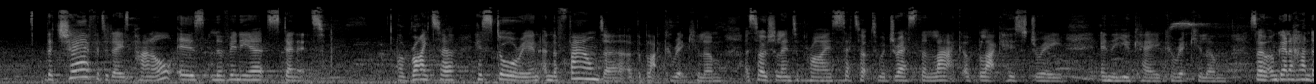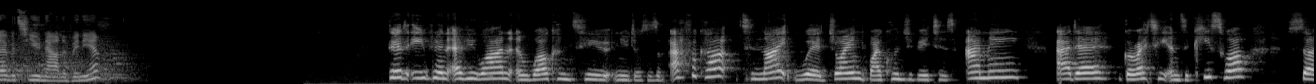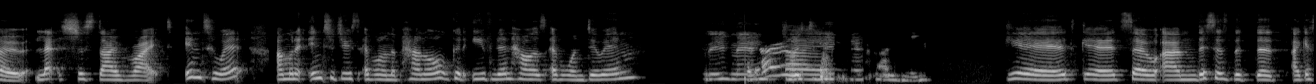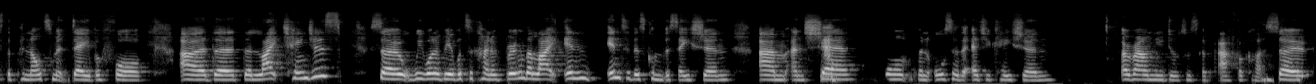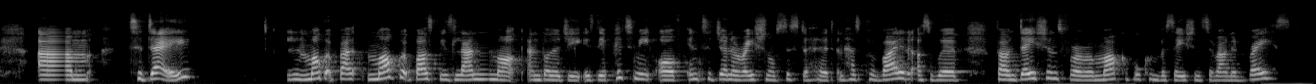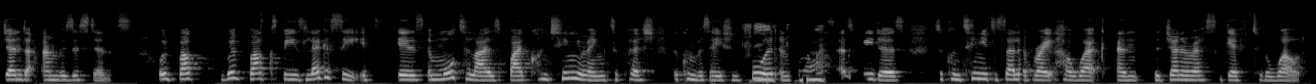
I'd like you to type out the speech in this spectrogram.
the chair for today's panel is Lavinya Stennett a writer, historian, and the founder of the Black Curriculum, a social enterprise set up to address the lack of black history in the UK curriculum. So I'm going to hand over to you now, Lavinya. Good evening, everyone, and welcome to New Daughters of Africa. Tonight, we're joined by contributors Anni, Ade, Goretti, and Zukiswa. So let's just dive right into it. I'm going to introduce everyone on the panel. Good evening. How is everyone doing? Good evening. Nice to be here. Good, good. So um, this is the the I guess the penultimate day before uh, the the light changes. So we want to be able to kind of bring the light in into this conversation um, and share yeah. warmth and also the education around New Daughters of Africa. So um, today Margaret, ba- Margaret Busby's landmark anthology is the epitome of intergenerational sisterhood and has provided us with foundations for a remarkable conversation surrounding race, gender, and resistance. With, Bug- with Busby's legacy, it is immortalized by continuing to push the conversation forward and for us as readers to continue to celebrate her work and the generous gift to the world.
